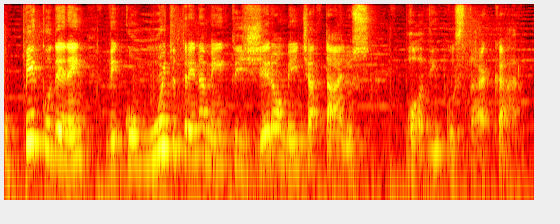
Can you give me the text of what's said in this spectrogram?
o Pico de Nen vem com muito treinamento e geralmente atalhos podem custar caro.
